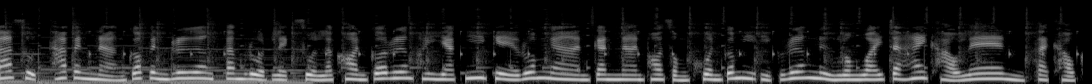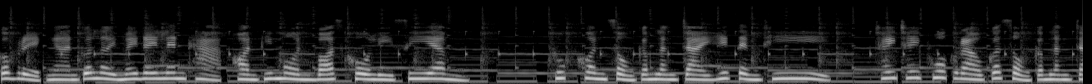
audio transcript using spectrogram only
ล่าสุดถ้าเป็นหนังก็เป็นเรื่อง ตำรวจเหล็กส่วนละครก็เรื่องพยักยี่เกร่วมงานกันนานพอสมควรก็มีอีกเรื่องหนึ่งลงไว้จะให้เขาเล่น แต่เขาก็เบรกงานก็เลยไม่ได้เล่นค่ะ พรพิมลบอสโคลีเซียม ทุกคนส่งกำลังใจให้เต็มที่ ใช่ใช่พวกเราก็ส่งกำลังใจ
